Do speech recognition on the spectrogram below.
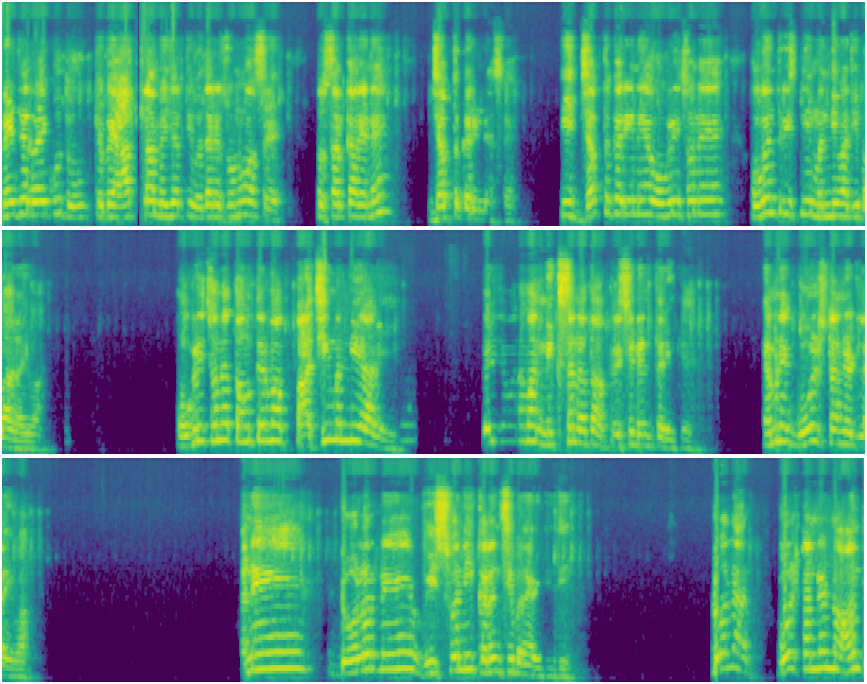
મેજર રાખ્યું હતું કે ભાઈ આટલા મેજરથી વધારે સોનું હશે તો સરકાર એને જપ્ત કરી લેશે. એ જપ્ત કરીને ઓગણીસો ને ઓગણત્રીસની મંદીમાંથી બહાર આવ્યા. ઓગણીસો ને તોતેરમાં પાછી મંદી આવી. એ જમાનામાં નિક્સન હતા પ્રેસિડેન્ટ તરીકે. એમણે ગોલ્ડ સ્ટાન્ડર્ડ લાવ્યા. અને ડોલરને વિશ્વની કરન્સી બનાવી દીધી. ડોલર ગોલ્ડ સ્ટાન્ડર્ડનો અંત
